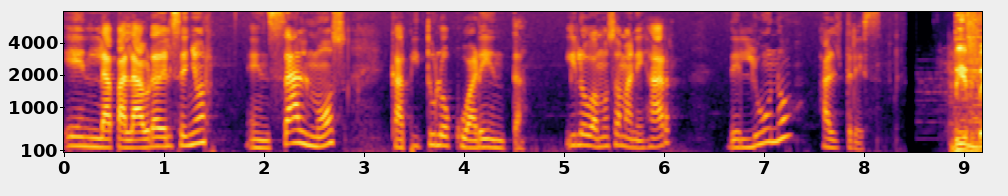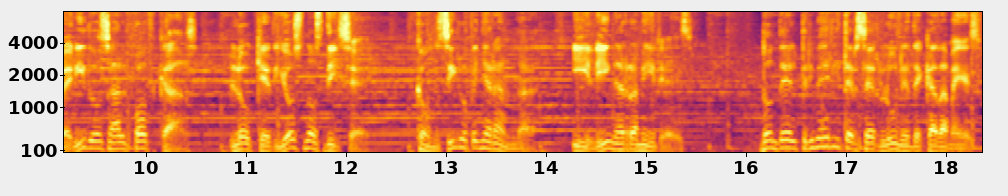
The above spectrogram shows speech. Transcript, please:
en la palabra del Señor, en Salmos capítulo 40. Y lo vamos a manejar del 1 al 3. Bienvenidos al podcast Lo que Dios nos dice con Ciro Peñaranda y Lina Ramírez, donde el primer y tercer lunes de cada mes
